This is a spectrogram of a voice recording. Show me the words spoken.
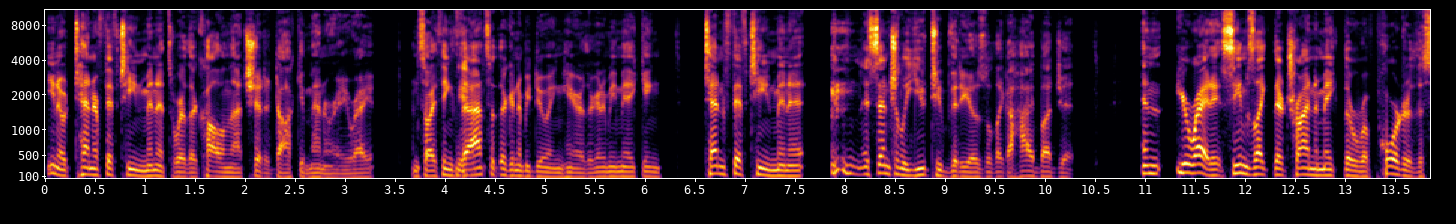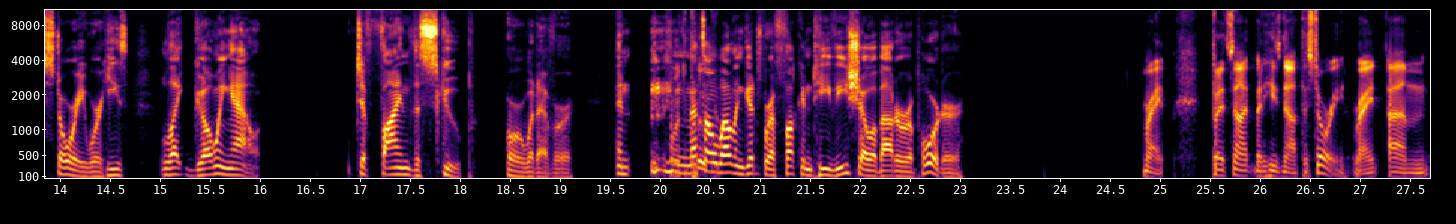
you know 10 or 15 minutes where they're calling that shit a documentary, right? And so I think that's what they're going to be doing here. They're going to be making 10 15 minute essentially YouTube videos with like a high budget. And you're right, it seems like they're trying to make the reporter the story where he's like going out to find the scoop or whatever. And that's all well and good for a fucking TV show about a reporter. Right. But it's not, but he's not the story, right? Um,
